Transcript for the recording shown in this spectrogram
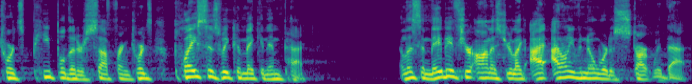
towards people that are suffering, towards places we can make an impact. And listen, maybe if you're honest, you're like, I, I don't even know where to start with that.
